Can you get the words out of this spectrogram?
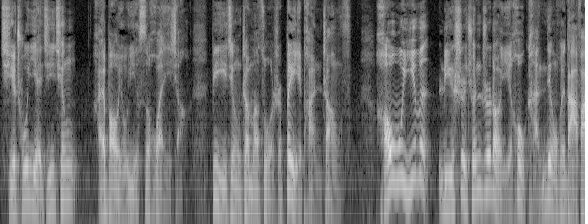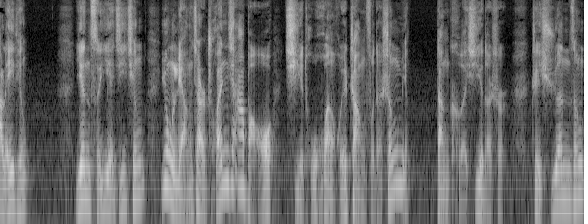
起初叶吉清还抱有一丝幻想，毕竟这么做是背叛丈夫。毫无疑问，李世群知道以后肯定会大发雷霆，因此叶吉清用两件传家宝企图换回丈夫的生命。但可惜的是，这徐恩曾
